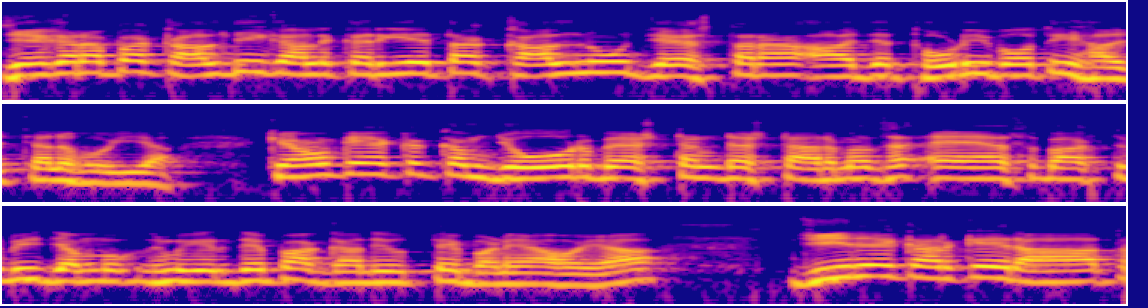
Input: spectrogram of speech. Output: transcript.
ਜੇਕਰ ਆਪਾਂ ਕੱਲ ਦੀ ਗੱਲ ਕਰੀਏ ਤਾਂ ਕੱਲ ਨੂੰ ਜਿਸ ਤਰ੍ਹਾਂ ਅੱਜ ਥੋੜੀ ਬਹੁਤੀ ਹਲਚਲ ਹੋਈ ਆ, ਕਿਉਂਕਿ ਇੱਕ ਕਮਜ਼ੋਰ ਵੈਸਟਰਨ ਡਿਸਟਰਬੈਂਸ ਇਸ ਵਕਤ ਵੀ ਜੰਮੂ ਕਸ਼ਮੀਰ ਦੇ ਭਾਗਾਂ ਦੇ ਉੱਤੇ ਬਣਿਆ ਹੋਇਆ। ਜਿਹਦੇ ਕਰਕੇ ਰਾਤ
